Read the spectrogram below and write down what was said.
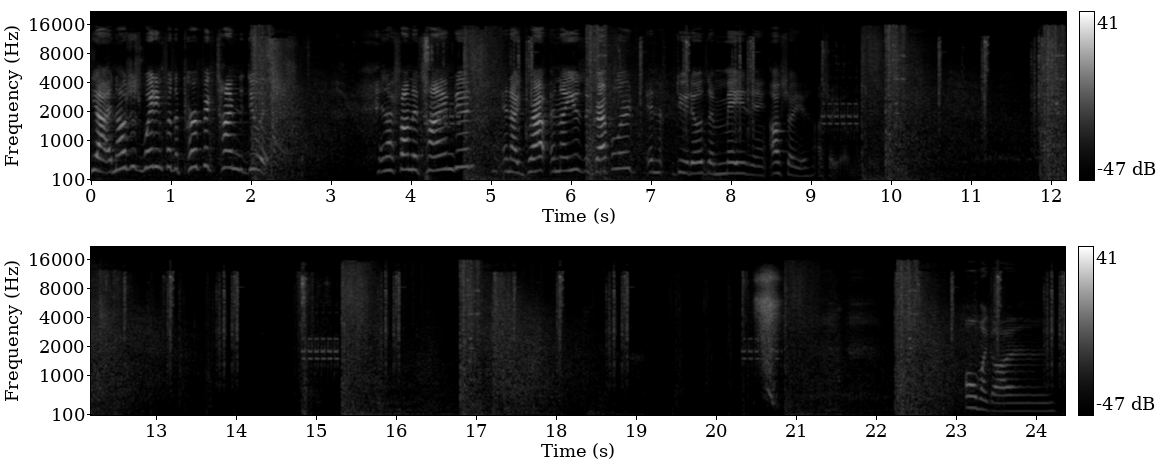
Yeah, and I was just waiting for the perfect time to do it. And I found a time, dude, and I grab and I used the grappler, and dude, it was amazing. I'll show you. I'll show you. Gonna show you. Oh my god.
